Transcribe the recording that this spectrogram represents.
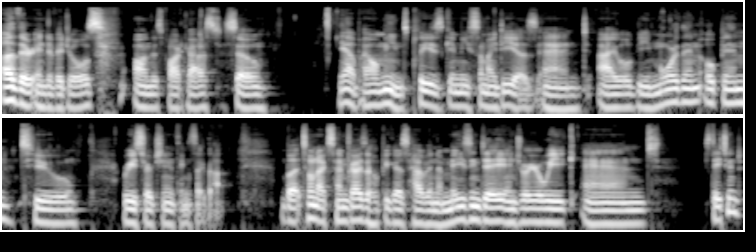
other individuals on this podcast. So yeah, by all means, please give me some ideas and I will be more than open to researching and things like that. But till next time, guys, I hope you guys have an amazing day. Enjoy your week and stay tuned.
